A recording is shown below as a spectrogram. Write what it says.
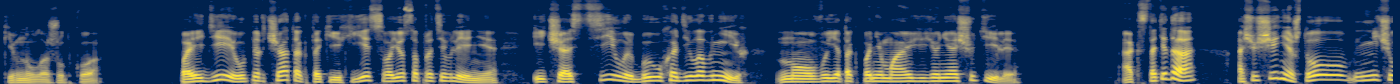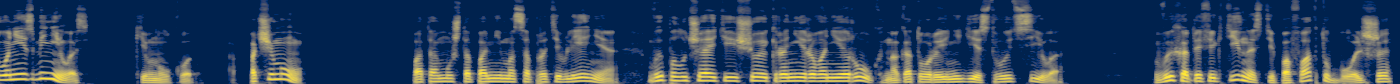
кивнула Жутко. По идее, у перчаток таких есть свое сопротивление, и часть силы бы уходила в них, но вы, я так понимаю, ее не ощутили. А, кстати, да, ощущение, что ничего не изменилось, кивнул кот. Почему? Потому что помимо сопротивления, вы получаете еще экранирование рук, на которые не действует сила. Выход эффективности по факту больше.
